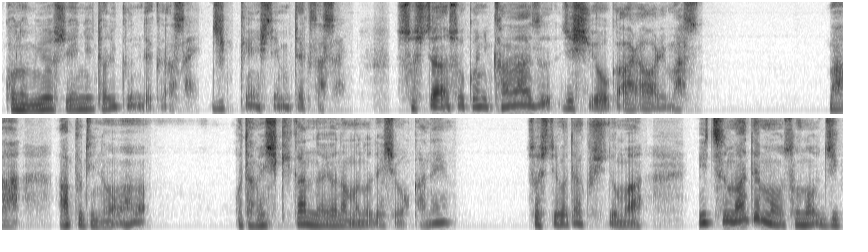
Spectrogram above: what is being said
この見教えに取り組んでください。実験してみてください。そしたらそこに必ず実用が現れます。まあアプリのお試し期間のようなものでしょうかね。そして私どもはいつまでもその実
